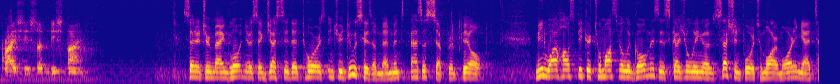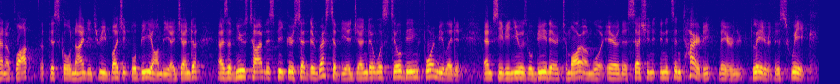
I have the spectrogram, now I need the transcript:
crisis at this time. Senator Manglona suggested that Torres introduce his amendment as a separate bill. Meanwhile, House Speaker Tomas Villagomez is scheduling a session for tomorrow morning at 10 o'clock. The fiscal 93 budget will be on the agenda. As of news time, the Speaker said the rest of the agenda was still being formulated. MCV News will be there tomorrow and will air the session in its entirety later, later this week.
